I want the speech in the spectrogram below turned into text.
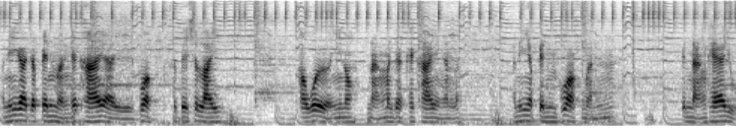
อันนี้ก็จะเป็นเหมือนคล้ายๆไอ้พวก Specialized Power อย่างนี้เนาะหนังมันจะคล้ายๆอย่างนั้นแล้ว อันนี้จะเป็นพวกเหมือน เป็นหนังแท้อยู่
